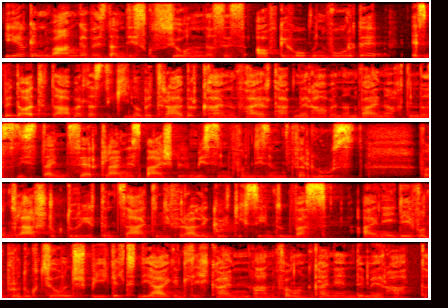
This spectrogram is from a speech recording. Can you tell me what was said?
irgendwann gab es dann Diskussionen, dass es aufgehoben wurde. Es bedeutet aber, dass die Kinobetreiber keinen Feiertag mehr haben an Weihnachten. Das ist ein sehr kleines Beispiel, ein bisschen von diesem Verlust von klar strukturierten Zeiten, die für alle gültig sind und was eine Idee von Produktion spiegelt, die eigentlich keinen Anfang und kein Ende mehr hat.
